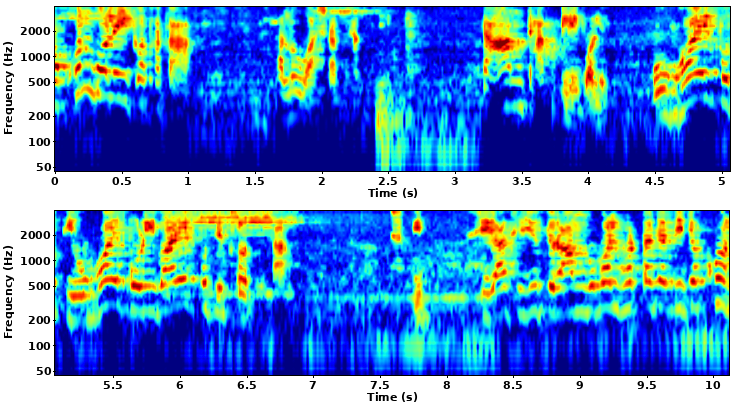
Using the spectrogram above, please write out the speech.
কখন বলে এই কথাটা? ভালোবাসা থাকলে, টান থাকলে বলে। উভয়ের প্রতি, উভয় পরিবারের প্রতি শ্রদ্ধা। শ্রীরা শ্রীযুক্ত রামগোপাল ভট্টাচার্য যখন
